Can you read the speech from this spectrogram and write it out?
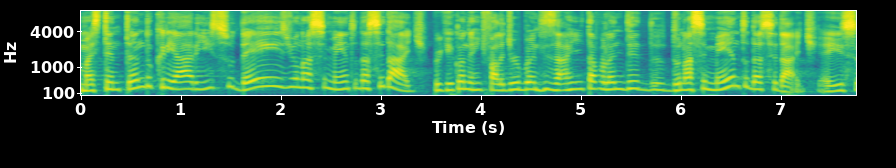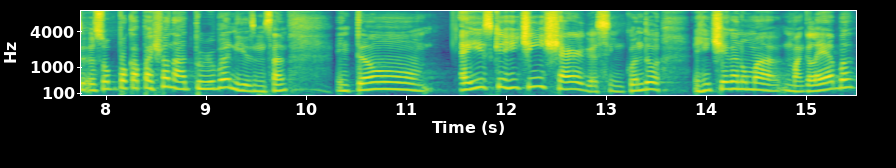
mas tentando criar isso desde o nascimento da cidade. Porque quando a gente fala de urbanizar, a gente está falando de- do, do nascimento da cidade. É isso. Eu sou um pouco apaixonado por urbanismo, sabe? Então, é isso que a gente enxerga, assim. Quando a gente chega numa, numa gleba,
